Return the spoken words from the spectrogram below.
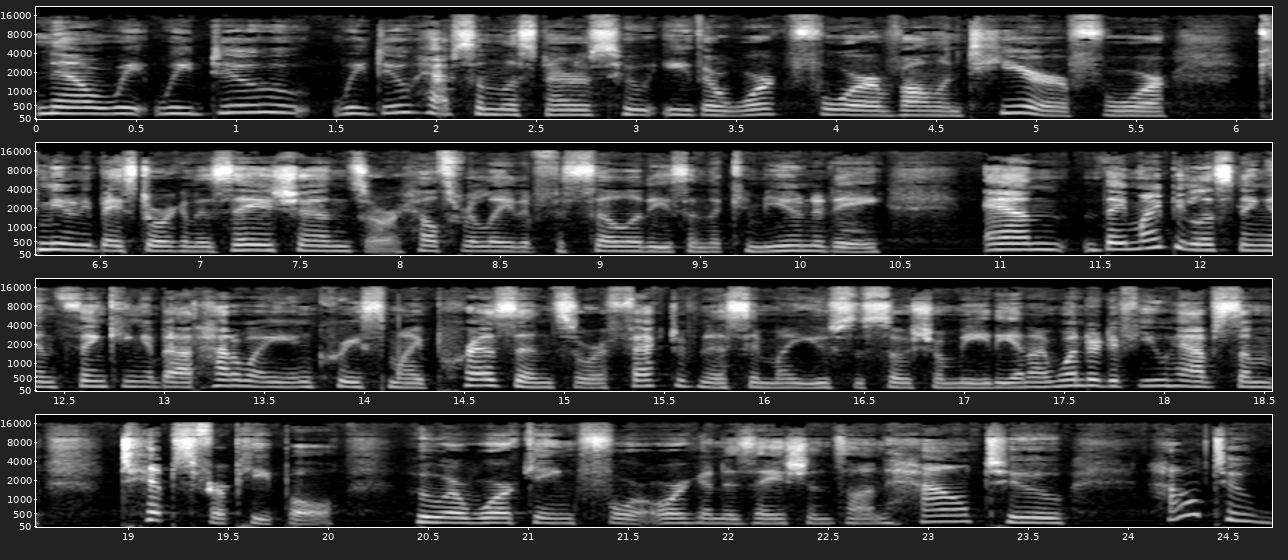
now we, we do we do have some listeners who either work for or volunteer for community based organizations or health related facilities in the community. And they might be listening and thinking about how do I increase my presence or effectiveness in my use of social media. And I wondered if you have some tips for people who are working for organizations on how to how to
